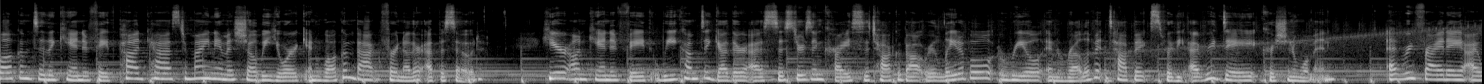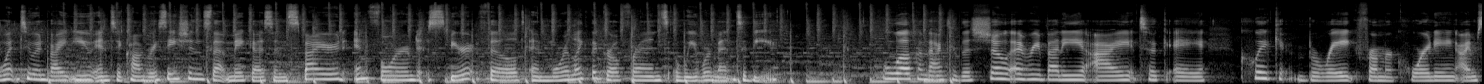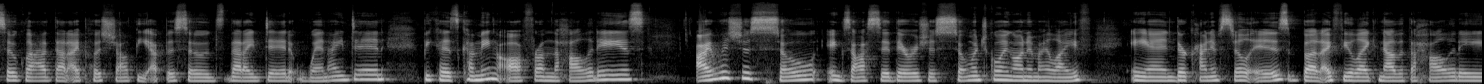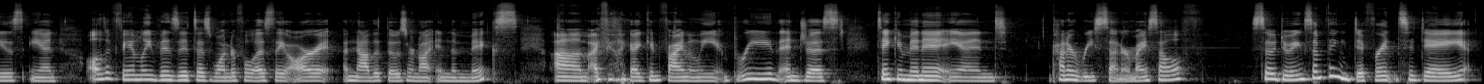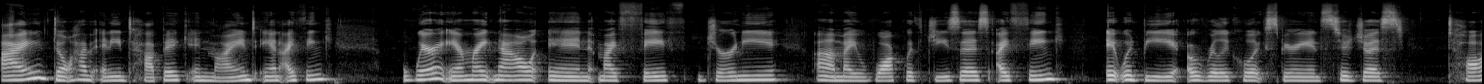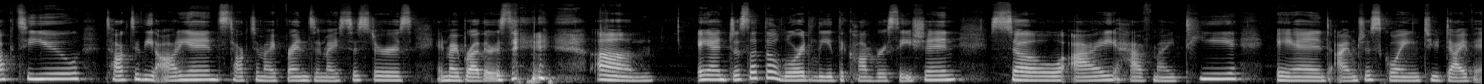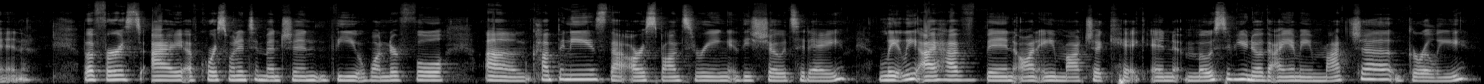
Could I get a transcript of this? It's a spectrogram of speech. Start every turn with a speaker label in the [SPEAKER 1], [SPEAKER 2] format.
[SPEAKER 1] Welcome to the Candid Faith Podcast. My name is Shelby York, and welcome back for another episode. Here on Candid Faith, we come together as sisters in Christ to talk about relatable, real, and relevant topics for the everyday Christian woman. Every Friday, I want to invite you into conversations that make us inspired, informed, spirit filled, and more like the girlfriends we were meant to be. Welcome back to the show, everybody. I took a quick break from recording. I'm so glad that I pushed out the episodes that I did when I did because coming off from the holidays, I was just so exhausted. There was just so much going on in my life, and there kind of still is. But I feel like now that the holidays and all the family visits, as wonderful as they are, now that those are not in the mix, um, I feel like I can finally breathe and just take a minute and kind of recenter myself so, doing something different today, I don't have any topic in mind. And I think where I am right now in my faith journey, um, my walk with Jesus, I think it would be a really cool experience to just talk to you, talk to the audience, talk to my friends and my sisters and my brothers. um, and just let the Lord lead the conversation. So I have my tea and I'm just going to dive in. But first, I of course wanted to mention the wonderful um, companies that are sponsoring the show today. Lately, I have been on a matcha kick, and most of you know that I am a matcha girly,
